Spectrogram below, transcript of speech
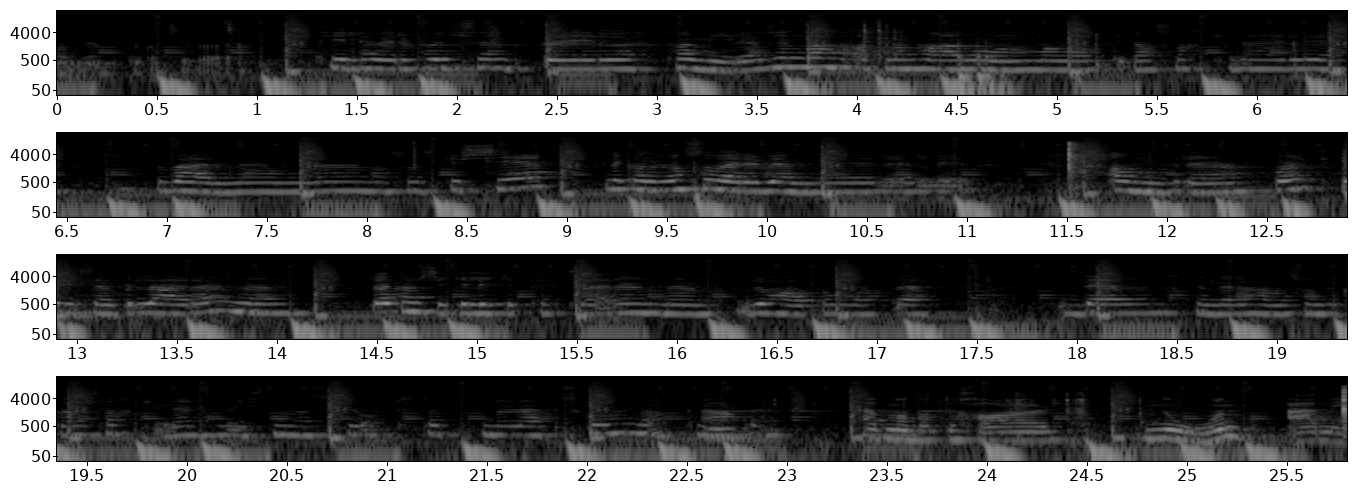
Madeleine, du kan si det. Tilhører f.eks. familien sin, da. At man har noen man alltid kan snakke med, eller være med om det noe som skulle skje. Det kan jo også være venner eller andre folk, f.eks. læreren. Men du er kanskje ikke like tett læreren, men du har på en måte den, hun eller han som du kan snakke med hvis noe skulle oppstå når du er på skolen. da, på en Ja. måte. Det er på en måte at du har noen, er med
